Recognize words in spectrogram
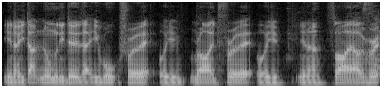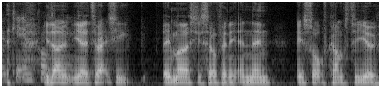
you know, you don't normally do that. You walk through it or you ride through it or you, you know, fly over it. it you don't yeah, to actually immerse yourself in it and then it sort of comes to you.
